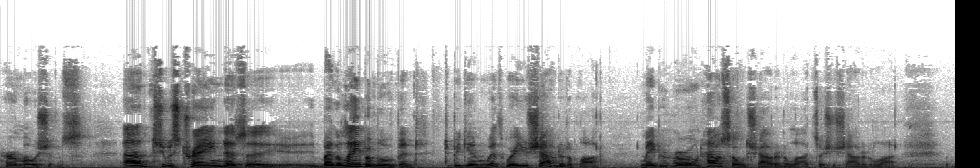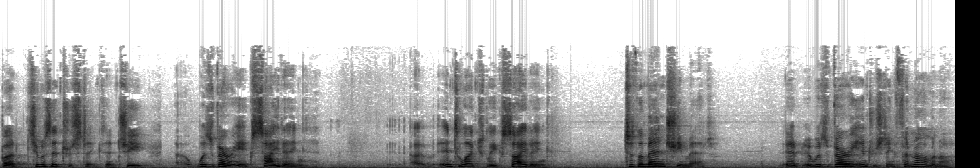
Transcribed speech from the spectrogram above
her emotions, and she was trained as a, by the labor movement to begin with, where you shouted a lot. Maybe her own household shouted a lot, so she shouted a lot. But she was interesting, and she uh, was very exciting, uh, intellectually exciting, to the men she met. It, it was very interesting phenomena.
